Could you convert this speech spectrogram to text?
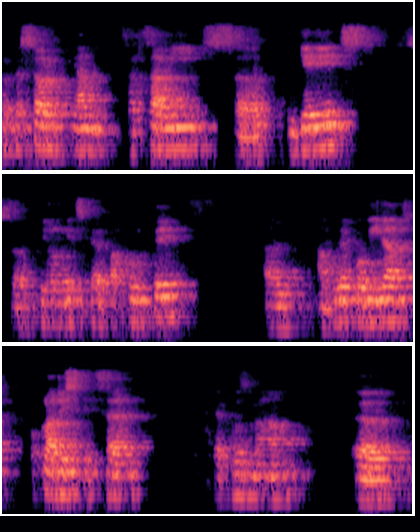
profesor Jan Zarcavý z Dějic, z Biologické fakulty eh, a bude povídat o kladistice, jak ho znám. Eh,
